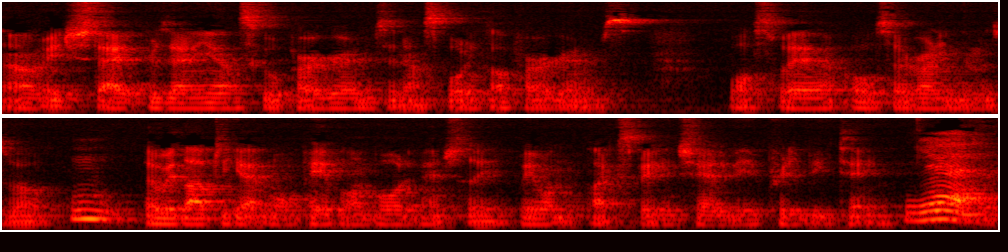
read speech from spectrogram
um, each state presenting our school programs and our sporting club programs, whilst we're also running them as well. Mm. So we'd love to get more people on board eventually. We want like Speak and Share to be a pretty big team, Yeah,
